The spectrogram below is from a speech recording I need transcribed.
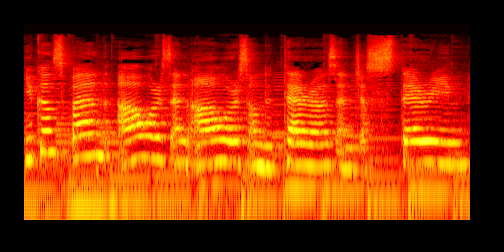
you can spend hours and hours on the terrace and just staring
